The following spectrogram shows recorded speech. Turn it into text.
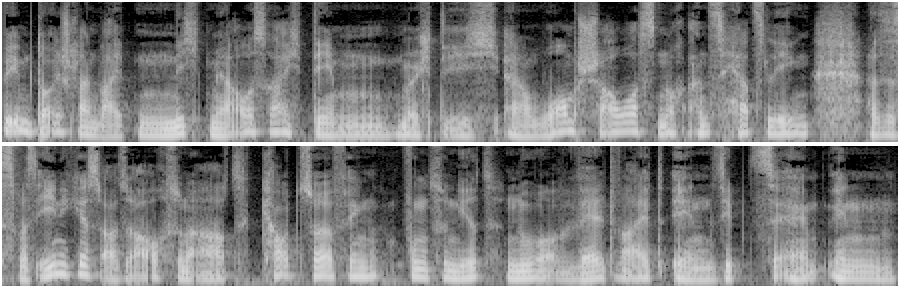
Wem deutschlandweit nicht mehr ausreicht, dem möchte ich äh, Warm Showers noch ans Herz legen. Das ist was ähnliches, also auch so eine Art Couchsurfing, funktioniert nur weltweit in, 17, äh, in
